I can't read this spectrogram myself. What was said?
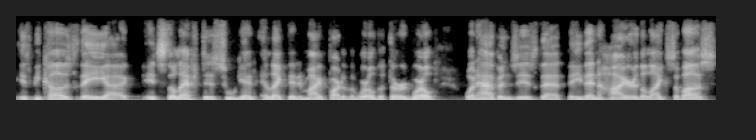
is because they uh, it's the leftists who get elected in my part of the world, the third world. What happens is that they then hire the likes of us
